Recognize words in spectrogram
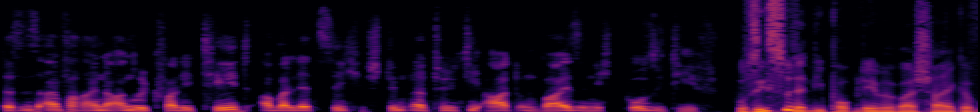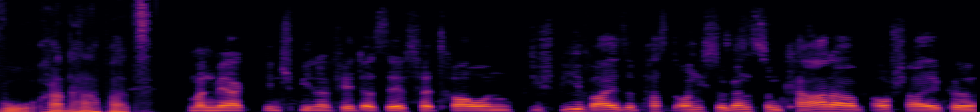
Das ist einfach eine andere Qualität, aber letztlich stimmt natürlich die Art und Weise nicht positiv. Wo siehst du denn die Probleme bei Schalke? Woran hapert's? Man merkt, den Spielern fehlt das Selbstvertrauen. Die Spielweise passt auch nicht so ganz zum Kader auf Schalke.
